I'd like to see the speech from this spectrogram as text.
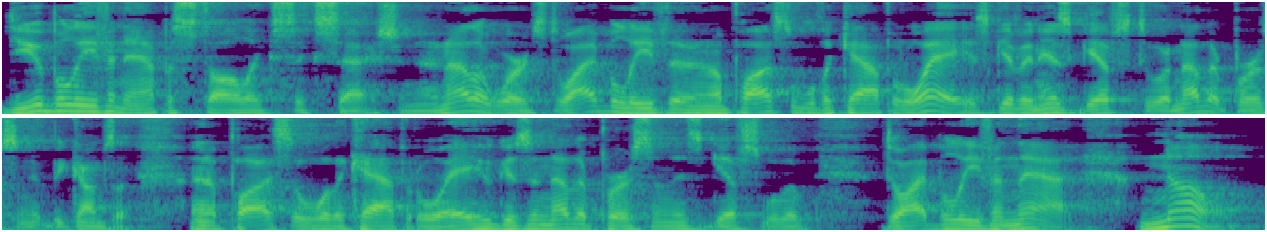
Do you believe in apostolic succession? In other words, do I believe that an apostle with a capital A is given his gifts to another person who becomes a, an apostle with a capital A who gives another person his gifts with a, do I believe in that? No.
